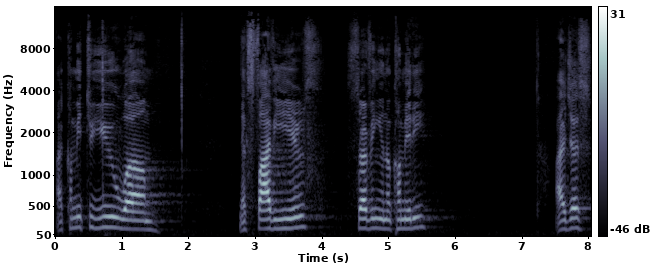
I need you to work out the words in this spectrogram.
I commit to you um, next five years serving in a committee. I just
